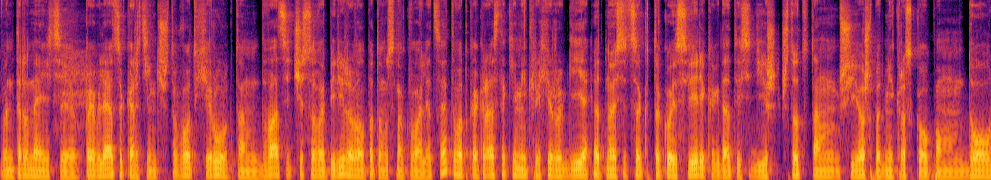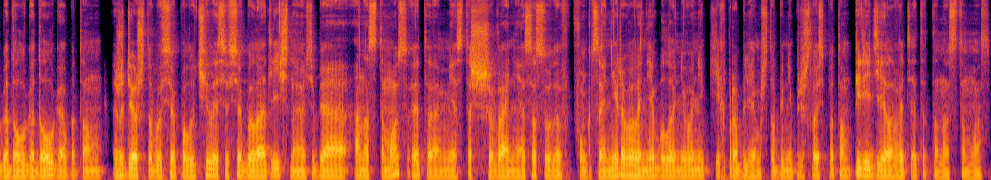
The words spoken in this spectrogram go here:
в интернете появляются картинки, что вот хирург там 20 часов оперировал, потом с ног валится. Это вот как раз-таки микрохирургия относится к такой сфере, когда ты сидишь, что-то там шьешь под микроскопом долго-долго-долго, а потом ждешь, чтобы все получилось и все было отлично, и у тебя анастомоз, это место сшивания сосудов, функционировало, не было у него никаких проблем, что чтобы не пришлось потом переделывать этот анастомоз.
